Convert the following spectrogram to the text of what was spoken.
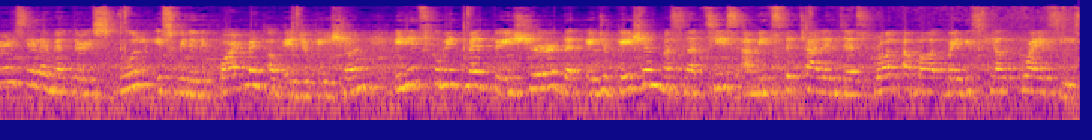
Nicanor Elementary School is with the Department of Education in its commitment to ensure that education must not cease amidst the challenges brought about by this health crisis.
